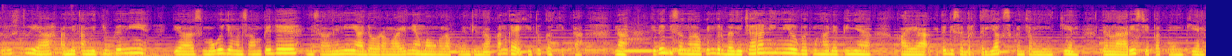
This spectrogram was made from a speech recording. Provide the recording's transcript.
Terus tuh ya, amit-amit juga nih Ya semoga jangan sampai deh Misalnya nih ada orang lain yang mau ngelakuin tindakan kayak gitu ke kita. Nah kita bisa ngelakuin berbagai cara nih Mil buat menghadapinya. Kayak kita bisa berteriak sekencang mungkin Dan lari secepat mungkin.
